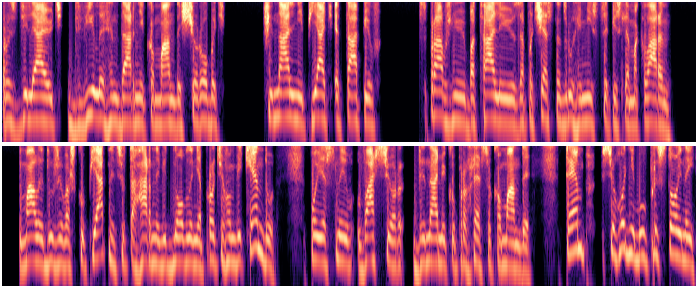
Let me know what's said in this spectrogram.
розділяють дві легендарні команди, що робить фінальні п'ять етапів справжньою баталією за почесне друге місце після Макларен. Мали дуже важку п'ятницю та гарне відновлення протягом вікенду, пояснив Вассьор динаміку прогресу команди. Темп сьогодні був пристойний,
